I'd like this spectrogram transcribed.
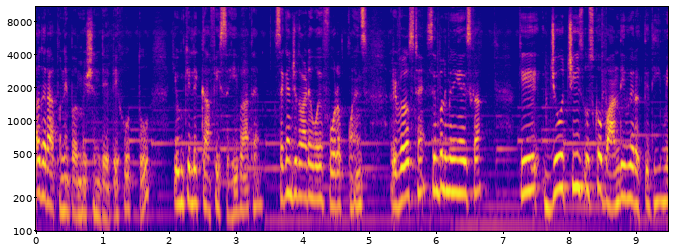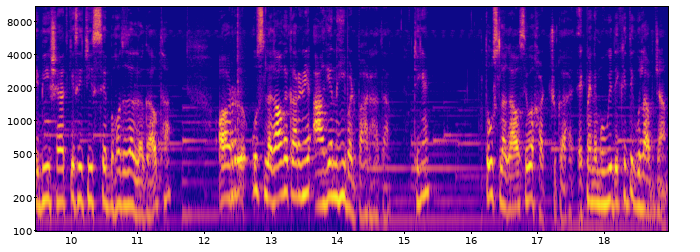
अगर आप उन्हें परमिशन देते हो तो ये उनके लिए काफ़ी सही बात है। सेकेंड जो कार्ड है, वो है फोर ऑफ़ कॉइन्स रिवर्स्ड है सिंपल मीनिंग है इसका। कि जो चीज़ उसको बांधी हुए रखती थी मे बी शायद किसी चीज़ से बहुत ज़्यादा लगाव था और उस लगाव के कारण ये आगे नहीं बढ़ पा रहा था, ठीक है? तो उस लगाव से वो हट चुका है। एक मैंने मूवी देखी थी, गुलाब जाम।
